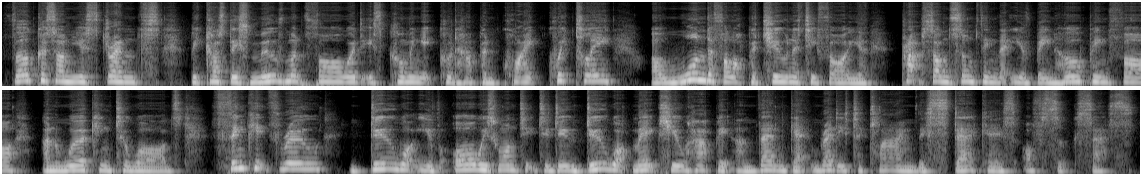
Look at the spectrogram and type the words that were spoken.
Focus on your strengths because this movement forward is coming. It could happen quite quickly. A wonderful opportunity for you, perhaps on something that you've been hoping for and working towards. Think it through, do what you've always wanted to do, do what makes you happy, and then get ready to climb this staircase of success.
